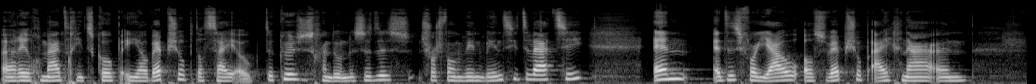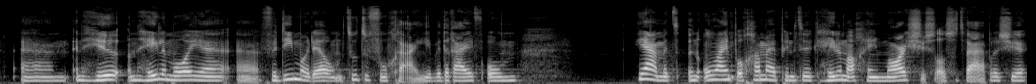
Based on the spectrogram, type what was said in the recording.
uh, regelmatig iets kopen in jouw webshop, dat zij ook de cursus gaan doen. Dus het is een soort van win-win situatie. En het is voor jou als webshop-eigenaar een um, een, heel, een hele mooie uh, verdienmodel om toe te voegen aan je bedrijf. Om ja, met een online programma heb je natuurlijk helemaal geen marges als het ware. Dus je,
